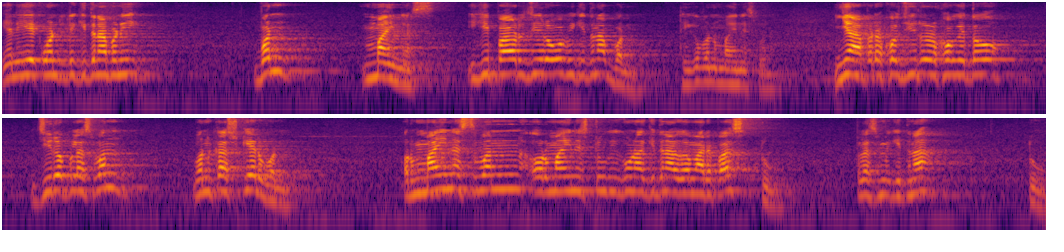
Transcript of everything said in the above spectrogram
यानी ये क्वांटिटी कितना बनी? वन माइनस। ई की पावर ज़ीरो, वो भी कितना? वन। ठीक है, वन माइनस वन। यहाँ पर रखो, ज़ीरो रखोगे तो? ज़ीरो प्लस वन वन का स्क्वेयर वन। और माइनस वन और माइनस टू की गुणा कितना होगा हमारे पास? टू। प्लस में कितना? टू।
